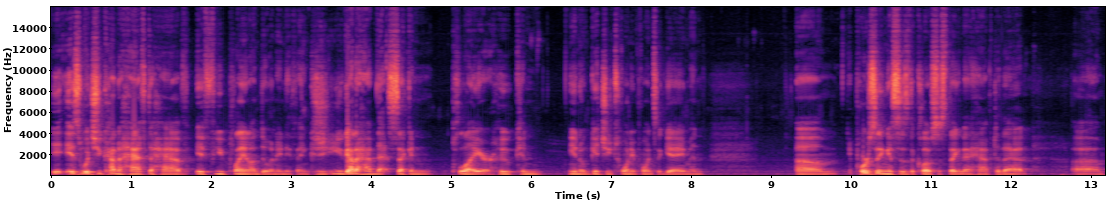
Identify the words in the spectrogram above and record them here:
is what you kind of have to have if you plan on doing anything, because you, you got to have that second player who can, you know, get you 20 points a game. And um, Porzingis is the closest thing they have to that. Um,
